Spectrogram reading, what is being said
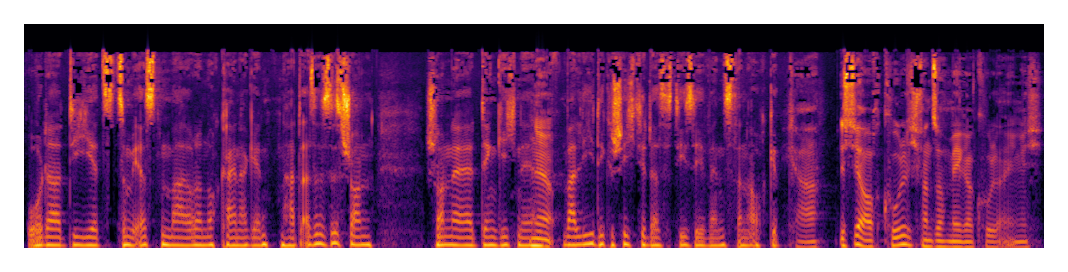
oder die jetzt zum ersten Mal oder noch keinen Agenten hat. Also, es ist schon, schon, äh, denke ich, eine Ja. valide Geschichte, dass es diese Events dann auch gibt. Ja, ist ja auch cool. Ich fand's auch mega cool eigentlich.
